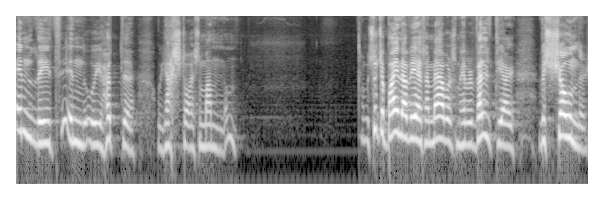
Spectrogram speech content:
innlid inn i høtte og hjertet av mannen. Vi sier ikke beina vi er som er som hever veldige visjoner.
